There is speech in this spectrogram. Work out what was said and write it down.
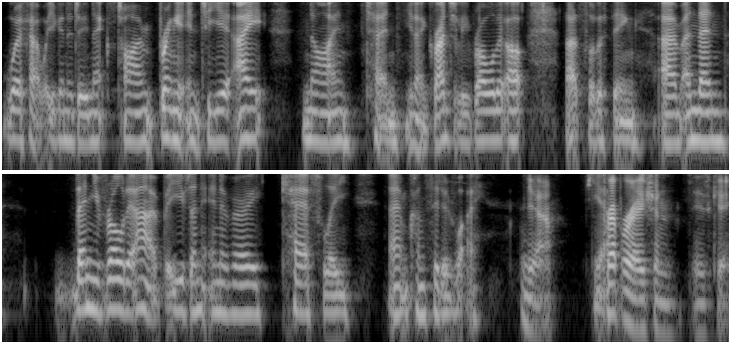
work out what you're going to do next time, bring it into year eight, nine, ten, you know, gradually roll it up, that sort of thing. Um, and then, then you've rolled it out, but you've done it in a very carefully um, considered way. Yeah. yeah. Preparation is key.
